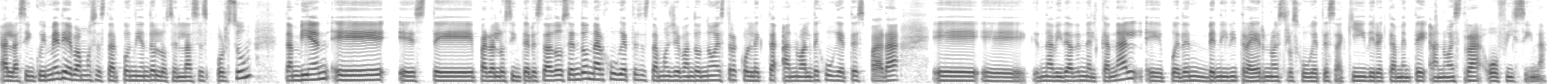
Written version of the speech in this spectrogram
a las cinco y media y vamos a estar poniendo los enlaces por Zoom. También eh, este, para los interesados en donar juguetes, estamos llevando nuestra colecta anual de juguetes para eh, Navidad en el canal. pueden venir y traer nuestros juguetes aquí directamente a nuestra oficina.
